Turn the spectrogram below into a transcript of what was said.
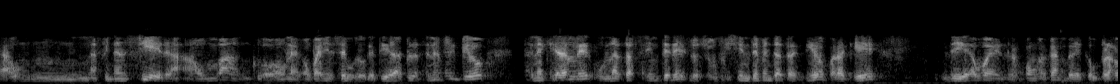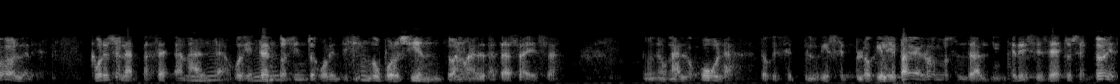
a una financiera, a un banco, a una compañía de seguro que tira la plata en efectivo, tenés que darle una tasa de interés lo suficientemente atractiva para que diga, bueno, lo pongo acá en vez de comprar dólares. Por eso la tasa es tan alta. Hoy está en 245% anual la tasa esa. Una, locura. Lo que, se, lo, que lo que le paga el Banco Central de intereses a estos sectores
